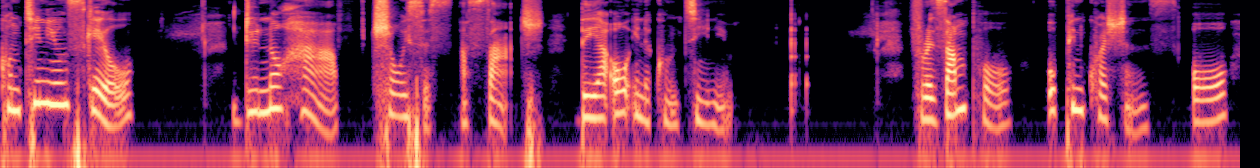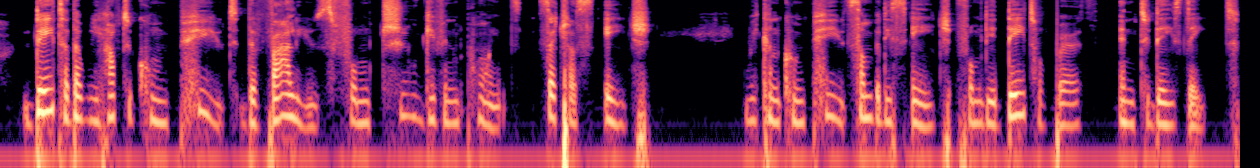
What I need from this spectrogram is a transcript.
continuum scale do not have choices as such. They are all in a continuum. For example, open questions or data that we have to compute the values from two given points, such as age. We can compute somebody's age from their date of birth and today's date.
